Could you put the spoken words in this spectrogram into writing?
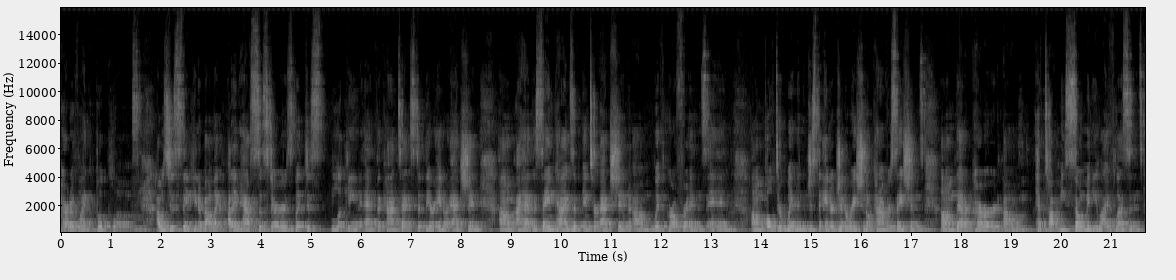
part of like book clubs, I was just thinking about like I didn't have sisters, but just looking at the context of their interaction, um, I had the same kinds of interaction um, with girlfriends and um, older women, and just the intergenerational conversations um, that occurred um, have taught me so many life lessons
